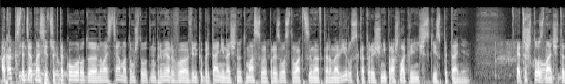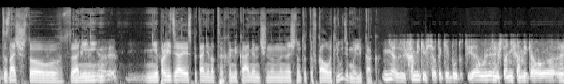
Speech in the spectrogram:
А как, кстати, И относиться чем... к такого рода новостям о том, что, вот, например, в Великобритании начнут массовое производство вакцины от коронавируса, которая еще не прошла клинические испытания? Это что значит? Это значит, что они не, не проведя испытания над хомяками, начнут это вкалывать людям или как? Нет, хомяки все-таки будут. Я уверен, что они хомяков, э,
